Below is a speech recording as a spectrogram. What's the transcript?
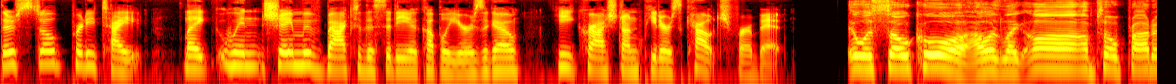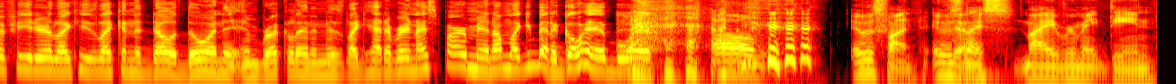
they're still pretty tight. Like when Shay moved back to the city a couple years ago, he crashed on Peter's couch for a bit. It was so cool. I was like, oh, I'm so proud of Peter. Like he's like an adult doing it in Brooklyn, and it's like he had a very nice apartment. I'm like, you better go ahead, boy. um, It was fun. It was Yeah. nice. My roommate Dean,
